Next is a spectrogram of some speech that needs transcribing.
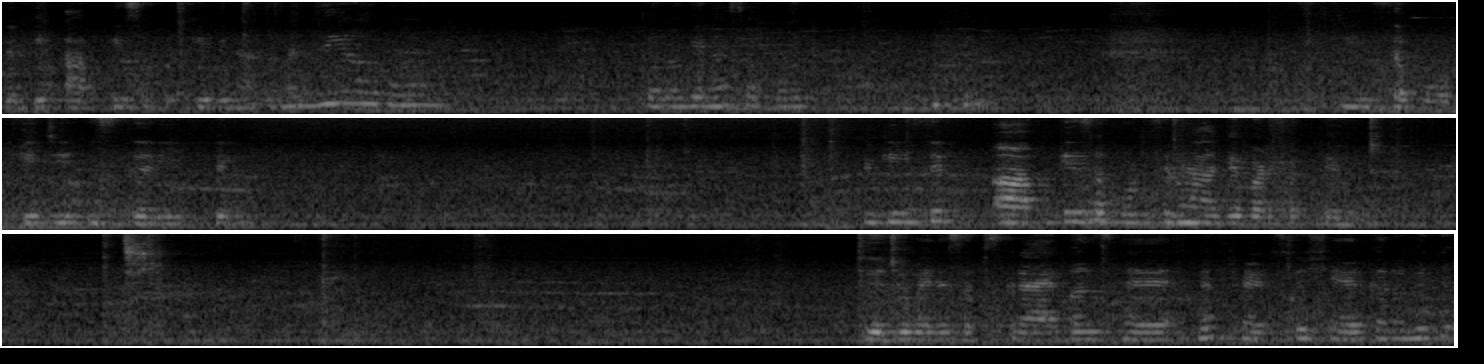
क्योंकि आपकी सपोर्ट के बिना तो मैं ज़ीरो हूँ। करोगे ना सपोर्ट प्लीज़ सपोर्ट कीजिए इस गरीब पे। क्योंकि सिर्फ़ आपके सपोर्ट से मैं आगे बढ़ सकती हूँ। जो जो मेरे सब्सक्राइबर्स हैं अपने फ्रेंड्स को शेयर करोगे तो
